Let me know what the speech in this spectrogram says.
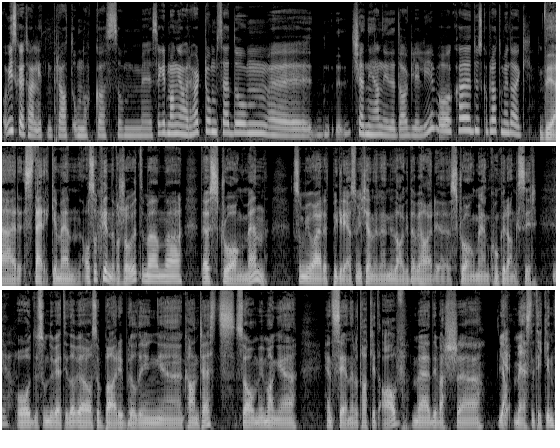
Og Vi skal jo ta en liten prat om noe som uh, sikkert mange har hørt om, sett om, uh, kjenner igjen i det daglige liv. Og hva er det du skal prate om i dag? Det er sterke menn. Også kvinner, for så vidt. Men det er jo strong men som jo er et begrep som vi kjenner igjen i dag, der vi har strongman-konkurranser. Ja. Og som du vet, Ida, vi har også bodybuilding contests, som i mange henseender har tatt litt av med diverse ja, med estetikken.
